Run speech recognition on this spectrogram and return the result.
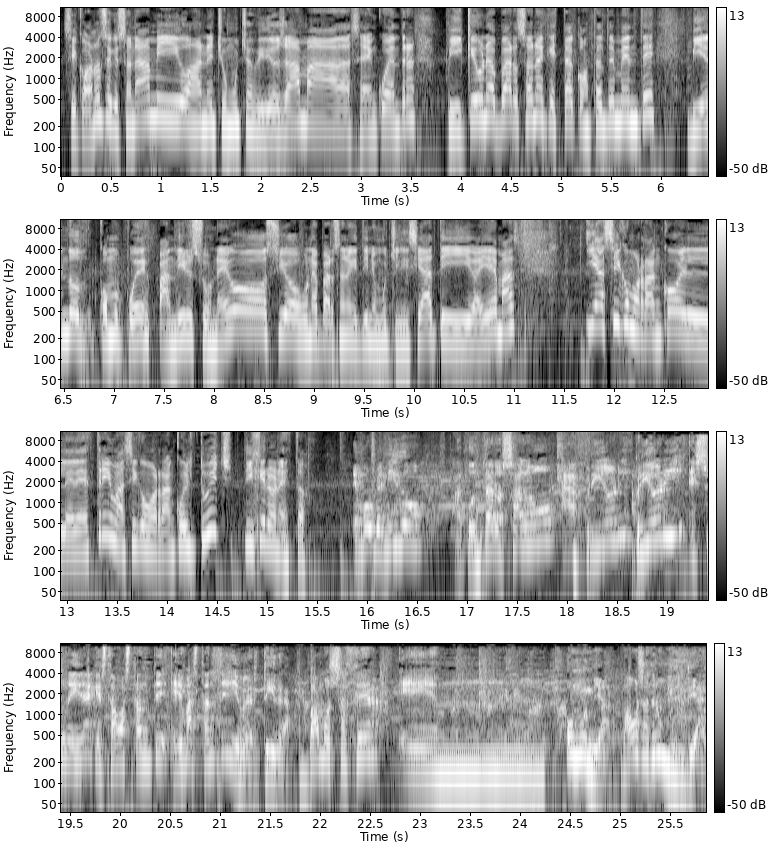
Se conoce que son amigos, han hecho muchas videollamadas, se encuentran. Piqué, una persona que está constantemente viendo cómo puede expandir sus negocios, una persona que tiene mucha iniciativa y demás. Y así como arrancó el, el stream, así como arrancó el Twitch, dijeron esto. Hemos venido a contaros algo a priori. A priori es una idea que está bastante, es bastante divertida. Vamos a hacer em, un mundial. Vamos a hacer un mundial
